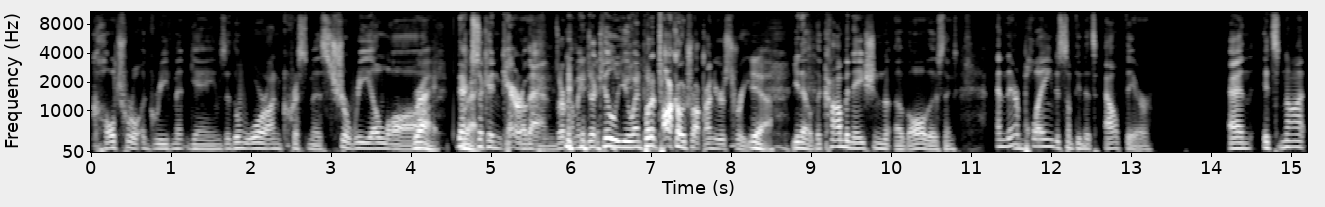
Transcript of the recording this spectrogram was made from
cultural aggrievement games, the war on Christmas, Sharia law, right, Mexican right. caravans are coming to kill you and put a taco truck on your street. Yeah. You know, the combination of all those things. And they're hmm. playing to something that's out there. And it's not,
